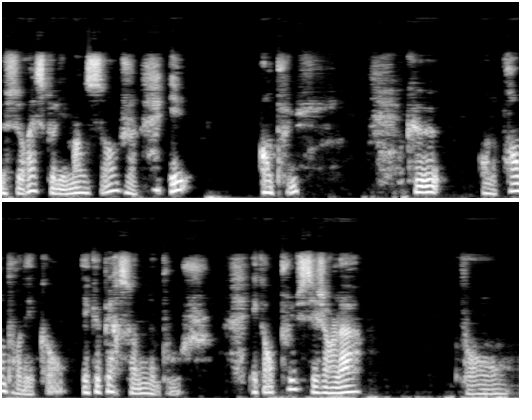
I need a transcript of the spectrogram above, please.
ne serait-ce que les mensonges et en plus que on nous prend pour des cons et que personne ne bouge. Et qu'en plus, ces gens-là vont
